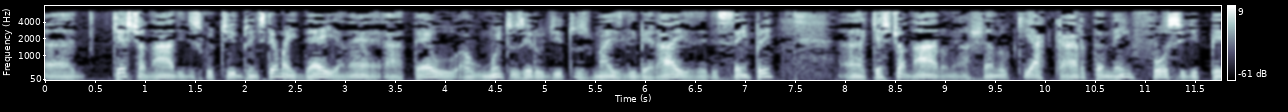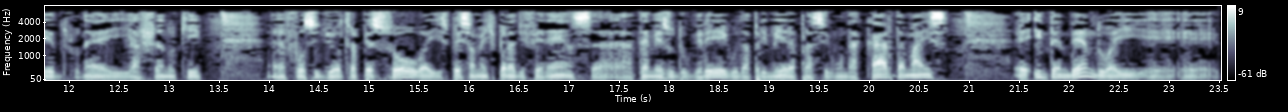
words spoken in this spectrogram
uh, questionado e discutido, a gente tem uma ideia, né, até o, muitos eruditos mais liberais, eles sempre uh, questionaram, né, achando que a carta nem fosse de Pedro, né, e achando que uh, fosse de outra pessoa, e especialmente pela diferença, até mesmo do grego, da primeira para a segunda carta, mas eh, entendendo aí eh, eh,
